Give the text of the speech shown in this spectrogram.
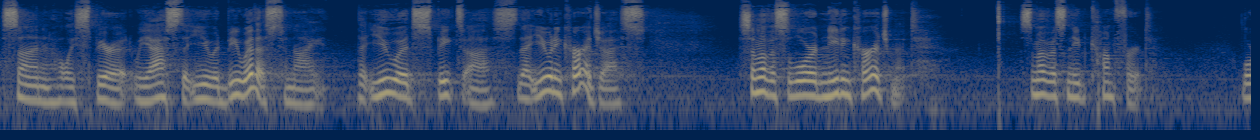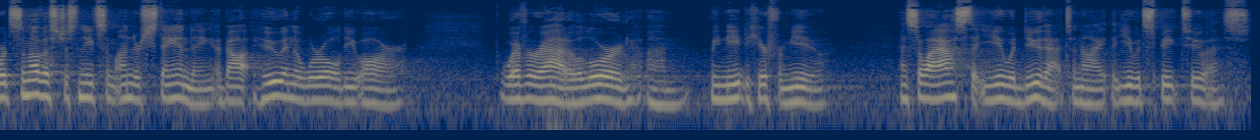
Son, and Holy Spirit, we ask that you would be with us tonight, that you would speak to us, that you would encourage us. Some of us, Lord, need encouragement. Some of us need comfort. Lord, some of us just need some understanding about who in the world you are. Wherever we're at, oh Lord, um, we need to hear from you. And so I ask that you would do that tonight, that you would speak to us.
